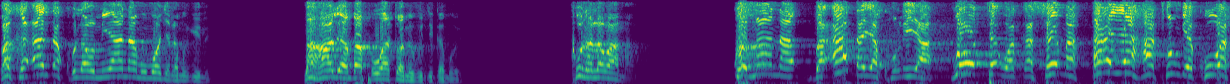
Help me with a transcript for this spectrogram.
Wakaanza kulaumiana mmoja na mwingine. Mahali ambapo watu wamevunjika moyo. Kuna lawama kwa maana baada ya kulia wote wakasema haya hatungekuwa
